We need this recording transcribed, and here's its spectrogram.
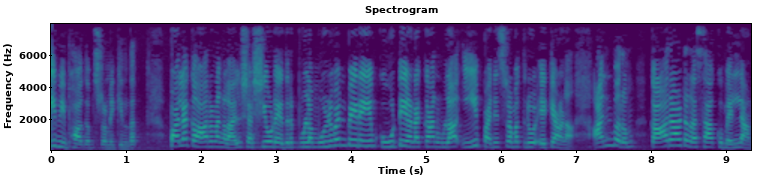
ഈ വിഭാഗം ശ്രമിക്കുന്നത്. പല കാരണങ്ങളാൽ ശശിയോട് എതിർപ്പുള്ള മുഴുവൻ പേരെയും കൂട്ടിയടക്കാനുള്ള ഈ പരിശ്രമത്തിലേക്കാണ് അൻവറും കാരാട്ട് റസാക്കും എല്ലാം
